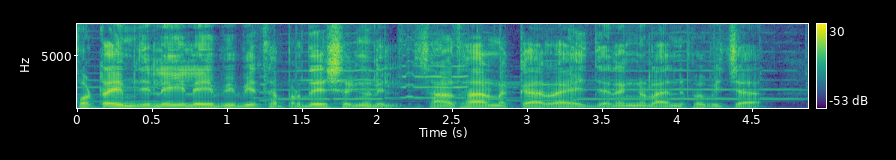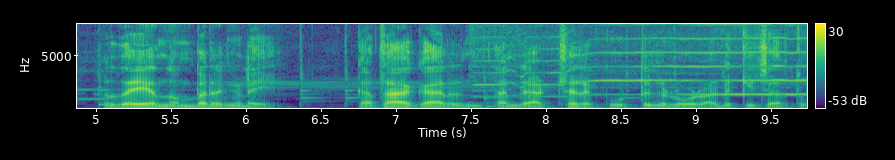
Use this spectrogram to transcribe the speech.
കോട്ടയം ജില്ലയിലെ വിവിധ പ്രദേശങ്ങളിൽ സാധാരണക്കാരായ ജനങ്ങൾ അനുഭവിച്ച ഹൃദയ നൊമ്പരങ്ങളെ കഥാകാരൻ തന്റെ അക്ഷരക്കൂട്ടുകളോട് അടുക്കി ചേർത്തു.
